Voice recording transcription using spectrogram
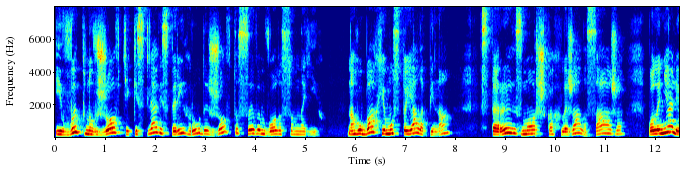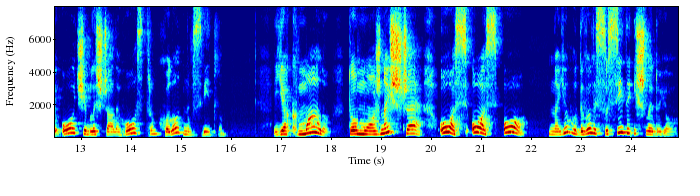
і випнув жовті кістляві старі груди жовто-сивим волосом на їх. На губах йому стояла піна, в старих зморшках лежала сажа, полинялі очі блищали гострим, холодним світлом. Як мало, То можна й ще. Ось, ось, о. На його дивились сусіди і йшли до його.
